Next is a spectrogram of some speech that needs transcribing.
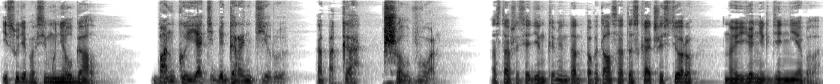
и, судя по всему, не лгал. «Банку я тебе гарантирую. А пока пшел вон!» Оставшись один, комендант попытался отыскать шестеру, но ее нигде не было.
